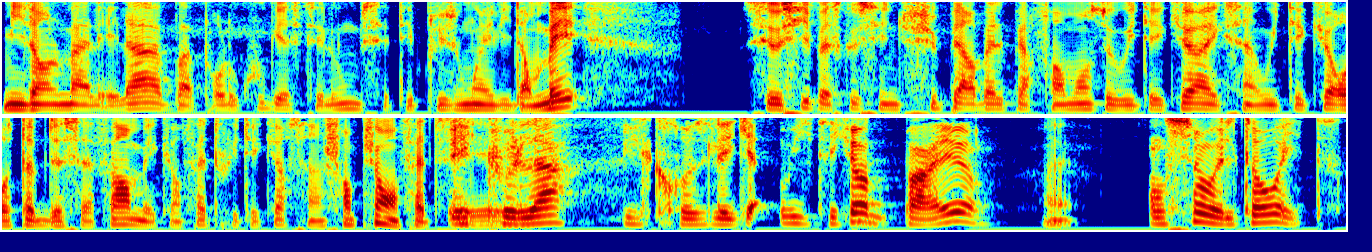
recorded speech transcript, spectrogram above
mis dans le mal et là bah, pour le coup Gastelum c'était plus ou moins évident mais c'est aussi parce que c'est une super belle performance de Whitaker et que c'est un Whitaker au top de sa forme et qu'en fait Whitaker c'est un champion en fait Et que là, il creuse les gars. Oui, Taker, par ailleurs, Ouais. ancien welterweight.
